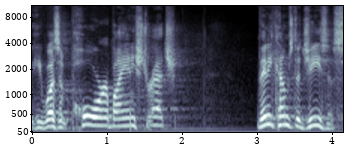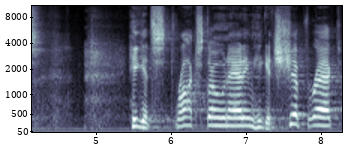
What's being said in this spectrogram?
he wasn't poor by any stretch. Then he comes to Jesus. He gets rocks thrown at him, he gets shipwrecked.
